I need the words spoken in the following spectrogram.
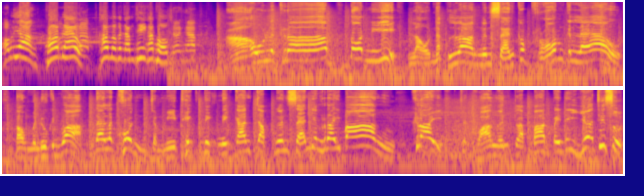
พร้อมหรือยัง พร้อมแล้ว เข้ามาประจำที่ครับผม เชิญครับ เอาละครับ ตอนนี้เหล่านักล่าเงินแสนก็พร้อมกันแล้ว ต้องมาดูกันว่าแต่ละคนจะมีเทคนิคในการจับเงินแสนอย่างไรบ้าง ใครจะคว้าเงินกลับบ้านไปได้เยอะที่สุด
